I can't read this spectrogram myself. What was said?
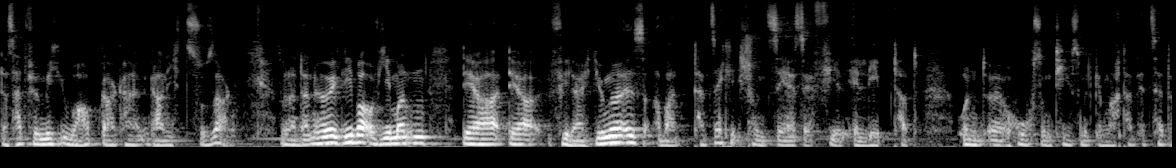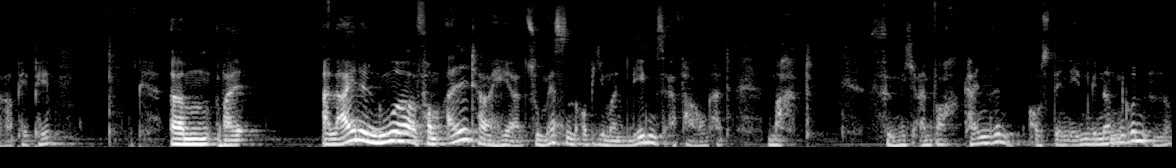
Das hat für mich überhaupt gar, kein, gar nichts zu sagen. Sondern dann höre ich lieber auf jemanden, der, der vielleicht jünger ist, aber tatsächlich schon sehr, sehr viel erlebt hat und äh, Hochs und Tiefs mitgemacht hat, etc. pp. Ähm, weil Alleine nur vom Alter her zu messen, ob jemand Lebenserfahrung hat, macht für mich einfach keinen Sinn, aus den eben genannten Gründen. Ne?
